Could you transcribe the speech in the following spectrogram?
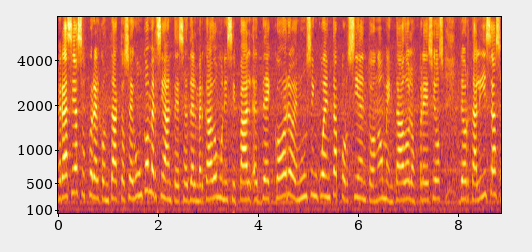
Gracias por el contacto. Según comerciantes del mercado municipal de Coro, en un 50% han aumentado los precios de hortalizas,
